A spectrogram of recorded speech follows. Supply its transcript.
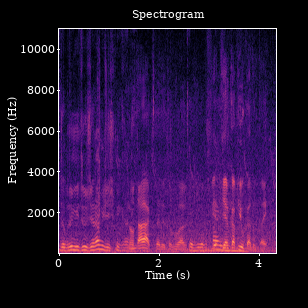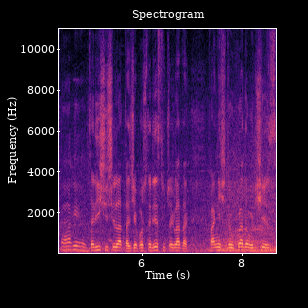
z dobrymi drużynami żeśmy grali. No tak, wtedy to była To było wielka piłka tutaj. Tak jest. 43 lata, dzisiaj po 43 latach. Fajnie się to układa, bo dzisiaj jest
